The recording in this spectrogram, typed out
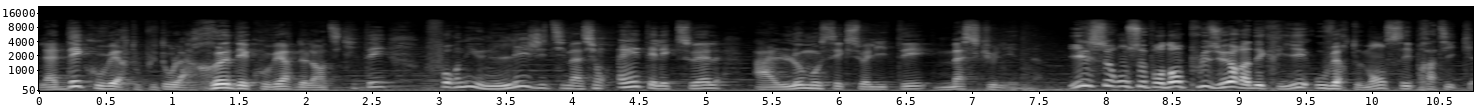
La découverte, ou plutôt la redécouverte de l'Antiquité, fournit une légitimation intellectuelle à l'homosexualité masculine. Ils seront cependant plusieurs à décrier ouvertement ces pratiques.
